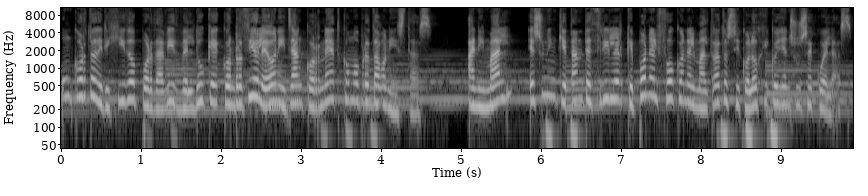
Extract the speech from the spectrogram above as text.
un corto dirigido por David Belduque con Rocío León y Jean Cornet como protagonistas. Animal es un inquietante thriller que pone el foco en el maltrato psicológico y en sus secuelas.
